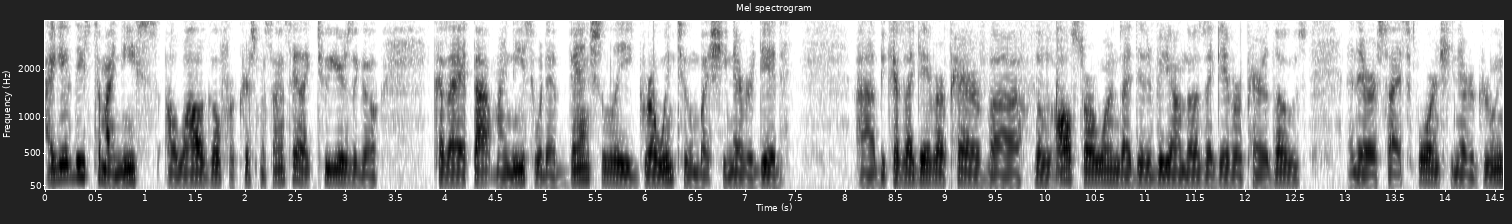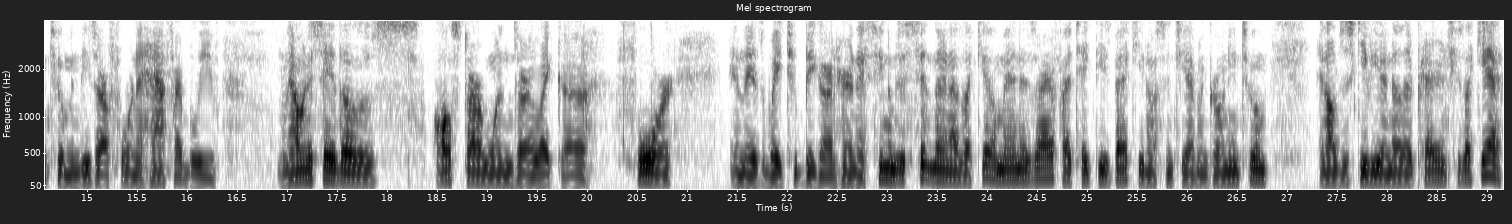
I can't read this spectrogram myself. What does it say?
I gave these to my niece a while ago for Christmas. I'd say like two years ago because I thought my niece would eventually grow into them, but she never did. Uh, because I gave her a pair of uh, those all-star ones. I did a video on those. I gave her a pair of those, and they were a size 4, and she never grew into them, and these are 4.5, I believe. And I want to say those all-star ones are like a 4, and they's way too big on her. And I seen them just sitting there, and I was like, yo, man, is it alright if I take these back, you know, since you haven't grown into them? And I'll just give you another pair. And she's like, yeah.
